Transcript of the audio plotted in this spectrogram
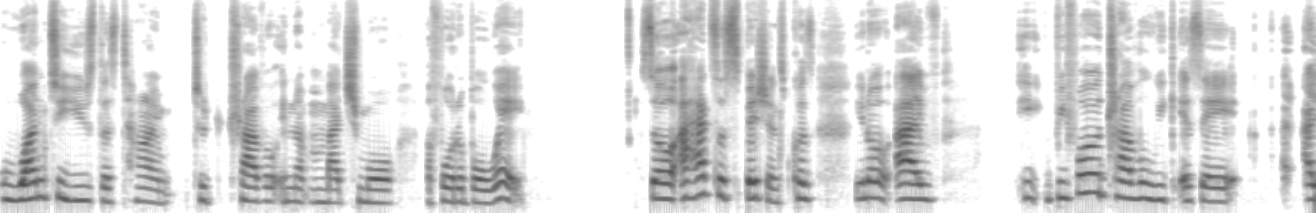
want to use this time to travel in a much more affordable way. So I had suspicions because, you know, I've before Travel Week SA, I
